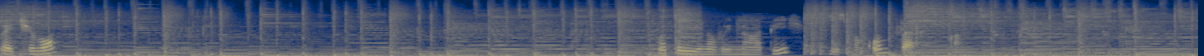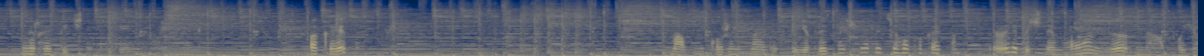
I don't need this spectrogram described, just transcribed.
Печиво. Протеїновий напій зі смаком персика. Енергетичний протеїновий напій. Пакет. Мабуть, кожен знайде своє призначення для цього пакета. Давайте почнемо з напою.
